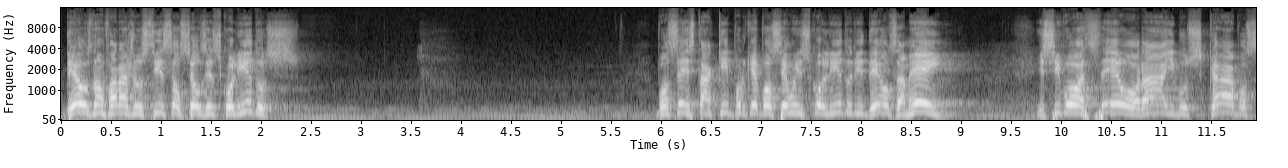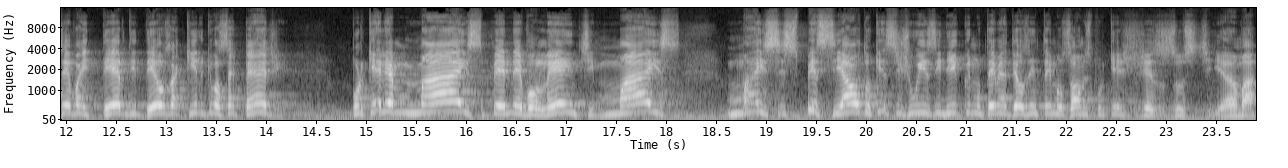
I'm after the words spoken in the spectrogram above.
Deus não fará justiça aos seus escolhidos? Você está aqui porque você é um escolhido de Deus, amém? E se você orar e buscar, você vai ter de Deus aquilo que você pede, porque Ele é mais benevolente, mais, mais especial do que esse juiz iníquo que não teme a Deus nem teme os homens, porque Jesus te ama,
